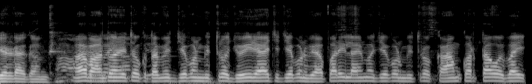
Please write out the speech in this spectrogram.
જેરડા ગામ છે. હા, વાંધો નહીં તો તમે જે પણ મિત્રો જોઈ રહ્યા છે જે પણ વ્યાપારી લાઈનમાં જે પણ મિત્રો કામ કરતા હોય ભાઈ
